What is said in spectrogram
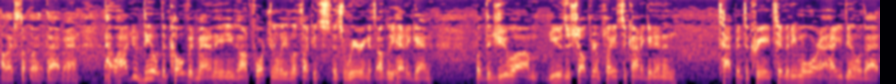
I like stuff like that, man. How, how'd you deal with the COVID, man? And it- unfortunately, it looks like it's it's rearing its ugly head again. But did you um, use the shelter in place to kind of get in and tap into creativity more? How, how you dealing with that?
